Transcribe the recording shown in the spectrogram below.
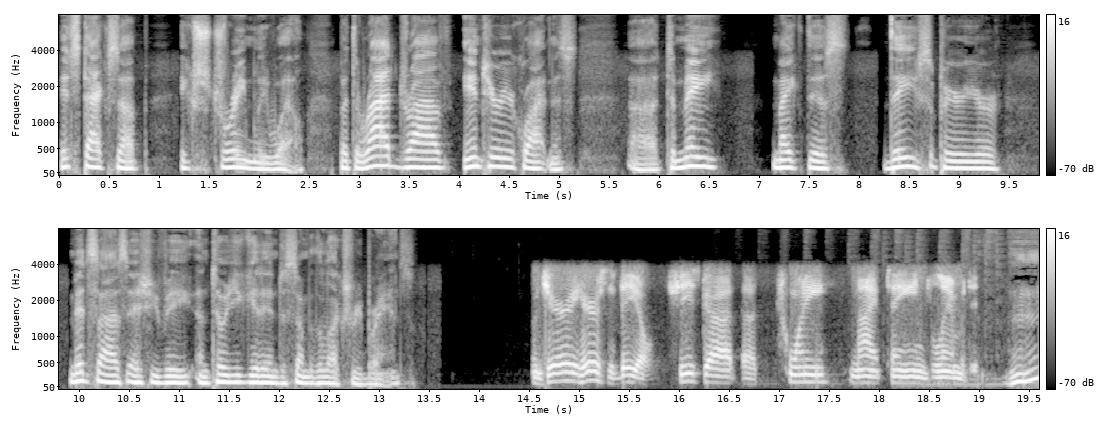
it stacks up extremely well. But the ride, drive, interior quietness, uh, to me, make this the superior midsize SUV until you get into some of the luxury brands. Well, Jerry, here's the deal. She's got a 2019 Limited. hmm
